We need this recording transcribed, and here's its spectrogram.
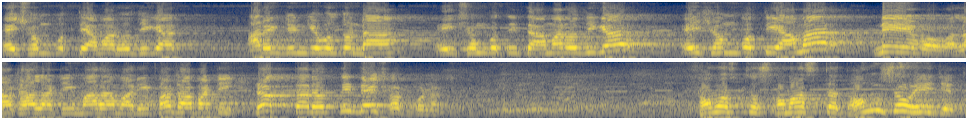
এই সম্পত্তি আমার অধিকার। আরেকজনকে বলতো, না, এই সম্পত্তিতে আমার অধিকার, এই সম্পত্তি আমার। নে বাবা, লাঠালাঠি, মারামারি, ফাটাফাটি, রক্তারক্তি, দেশ সর্বনাশ। সমস্ত সমাজটা ধ্বংস হয়ে যেত।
